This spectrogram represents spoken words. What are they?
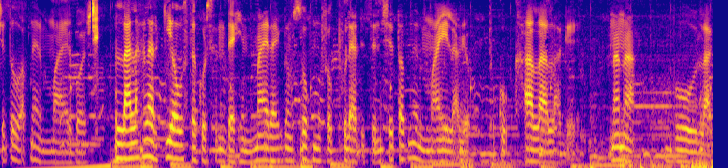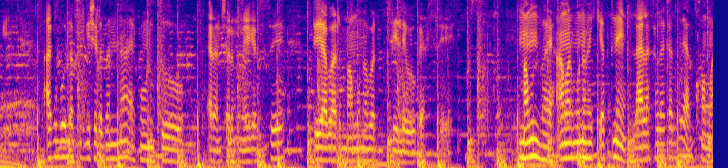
সে তো আপনার লালা খালার কি অবস্থা করছেন দেখেন? মায়ের একদম চোখ মুখ ফুলা দিচ্ছেন সে তো আপনার মাই লাগে খালা লাগে। না না, বউ লাগে। আগে বললাম কি সেটা না, এখন তো আরাম সেরাম হয়ে গেছে। এ আবার মামুন আবার জেলেও গেছে। মামুন ভাই, আমার মনে হয় কি লালা খালাটা ক্ষমা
